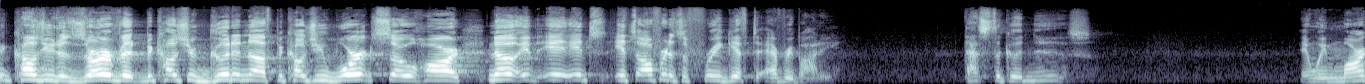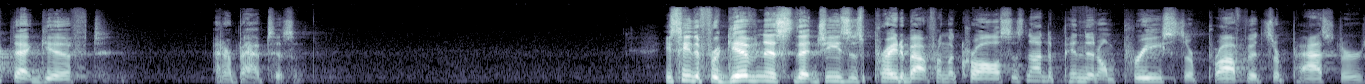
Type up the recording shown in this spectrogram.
because you deserve it, because you're good enough, because you worked so hard. No, it, it, it's, it's offered as a free gift to everybody. That's the good news. And we mark that gift at our baptism. You see, the forgiveness that Jesus prayed about from the cross is not dependent on priests or prophets or pastors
